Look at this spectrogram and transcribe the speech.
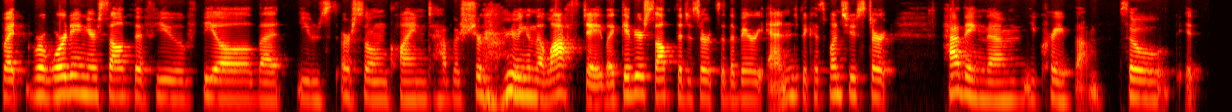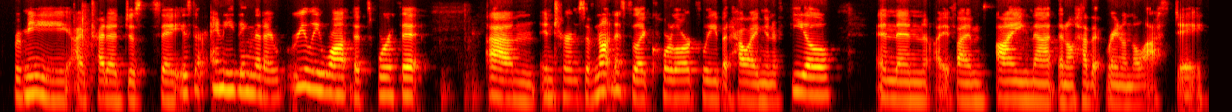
But rewarding yourself if you feel that you are so inclined to have a sugar craving in the last day, like give yourself the desserts at the very end because once you start having them, you crave them. So it for me, I try to just say, is there anything that I really want that's worth it? Um, in terms of not necessarily calorically, but how I'm going to feel and then if I'm eyeing that, then I'll have it right on the last day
